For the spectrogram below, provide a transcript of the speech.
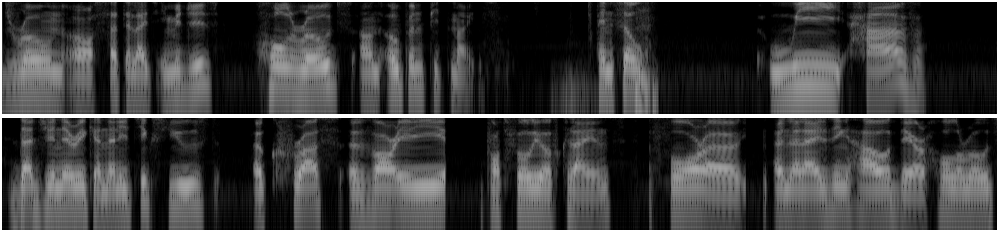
drone or satellite images haul roads on open pit mines. And so hmm. we have that generic analytics used across a variety portfolio of clients for uh, analyzing how their haul roads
